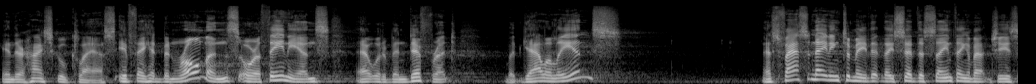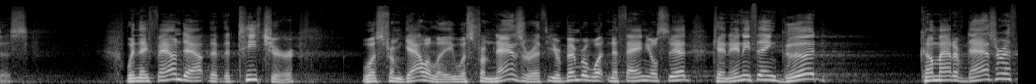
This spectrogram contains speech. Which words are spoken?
in their high school class. If they had been Romans or Athenians, that would have been different. But Galileans? That's fascinating to me that they said the same thing about Jesus. When they found out that the teacher was from Galilee, was from Nazareth, you remember what Nathanael said? Can anything good come out of Nazareth?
